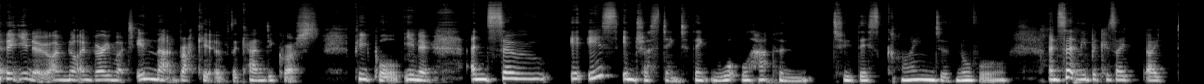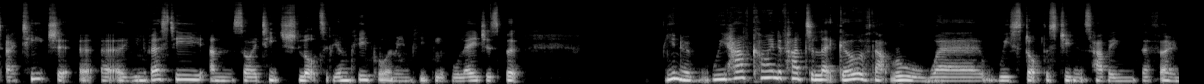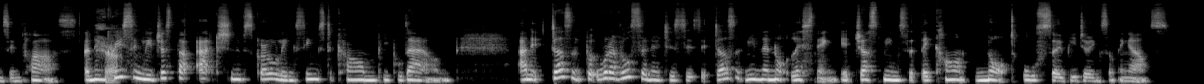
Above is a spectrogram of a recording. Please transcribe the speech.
You know i'm not i'm very much in that bracket of the candy crush people you know. And so it is interesting to think what will happen to this kind of novel. And certainly because i i, I teach at a, a university and so i teach lots of young people. I mean people of all ages but you know, we have kind of had to let go of that rule where we stop the students having their phones in class. And increasingly, yeah. just that action of scrolling seems to calm people down. And it doesn't, but what I've also noticed is it doesn't mean they're not listening. It just means that they can't not also be doing something else.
